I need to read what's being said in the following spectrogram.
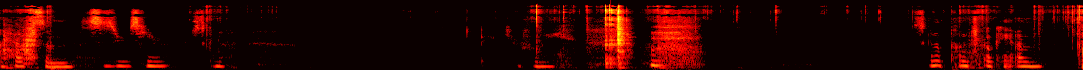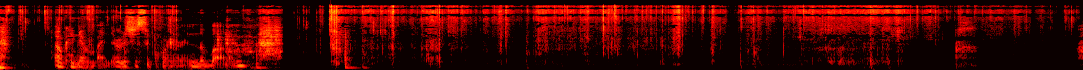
I have some scissors here. just gonna very carefully. just gonna punch. Okay, I'm Okay, never mind. There was just a corner in the bottom. Wow,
